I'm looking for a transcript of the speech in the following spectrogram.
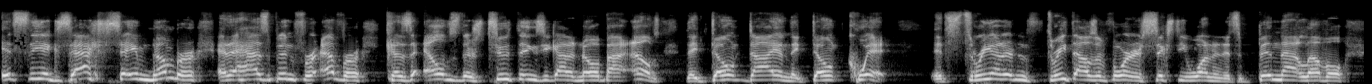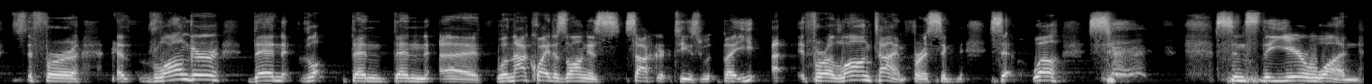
it's the exact same number, and it has been forever. Because elves, there's two things you got to know about elves they don't die and they don't quit. It's 3,461, and it's been that level for longer than than than uh, well, not quite as long as Socrates, but he, uh, for a long time, for a well, since the year one.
